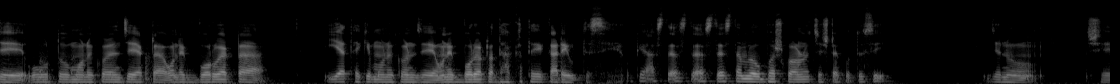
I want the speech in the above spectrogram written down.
যে, ও তো মনে করেন যে একটা অনেক বড় একটা ইয়া থেকে মনে করেন যে অনেক বড় একটা ধাক্কা থেকে কাটে উঠতেছে। ওকে আস্তে আস্তে আস্তে আস্তে আমরা অভ্যাস করানোর চেষ্টা করতেছি, যেন সে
